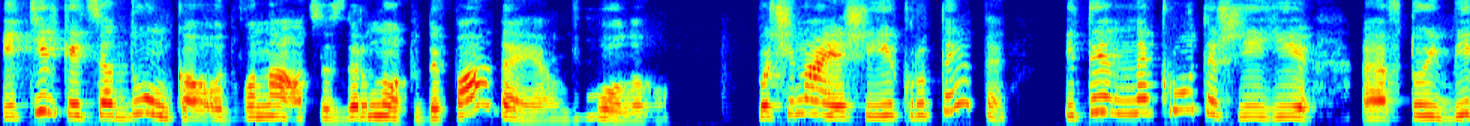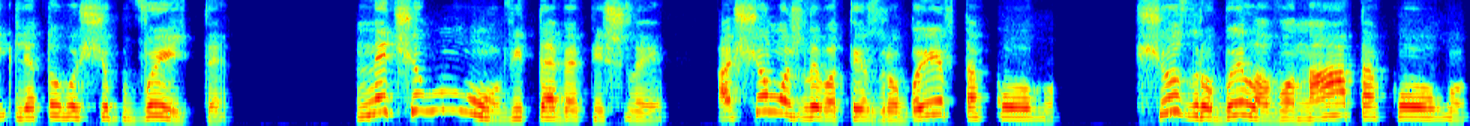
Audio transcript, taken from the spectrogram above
І тільки ця думка, от вона, оце зерно туди падає в голову, починаєш її крутити, і ти не крутиш її е, в той бік для того, щоб вийти. Не чому від тебе пішли, а що, можливо, ти зробив такого? Що зробила вона такого?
